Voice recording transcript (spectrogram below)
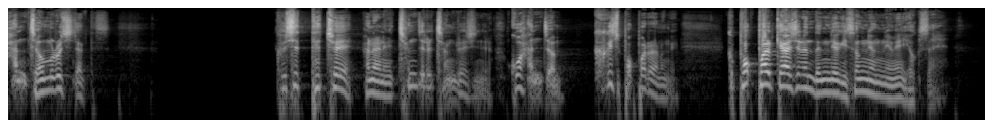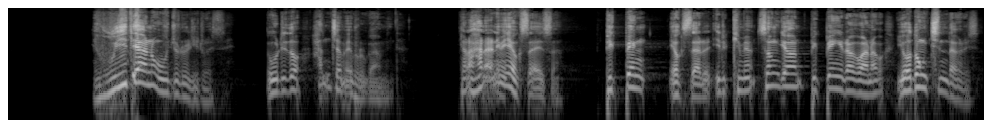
한 점으로 시작됐어. 그것이 태초에 하나님이 천지를 창조하시니라. 그 한 점. 그것이 폭발하는 거예요. 그 폭발케 하시는 능력이 성령님의 역사예요. 위대한 우주를 이루었어요. 우리도 한 점에 불과합니다. 그러나 하나님의 역사에서 빅뱅 역사를 일으키면 성경은 빅뱅이라고 안 하고 요동친다 그랬어요.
